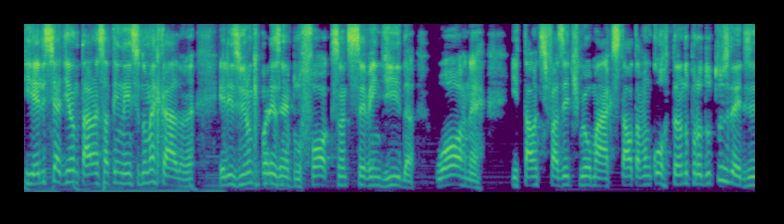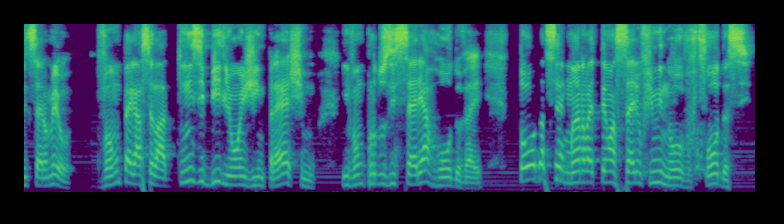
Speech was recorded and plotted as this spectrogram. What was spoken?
E eles se adiantaram nessa tendência do mercado, né? Eles viram que, por exemplo, Fox, antes de ser vendida, Warner e tal, antes de fazer HBO Max e tal, estavam cortando produtos deles. Eles disseram, meu, vamos pegar, sei lá, 15 bilhões de empréstimo e vamos produzir série a rodo, velho. Toda semana vai ter uma série, um filme novo. Foda-se.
